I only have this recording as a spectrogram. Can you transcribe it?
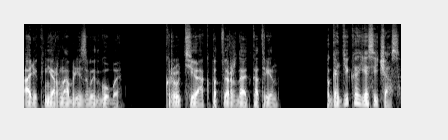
Алик нервно облизывает губы. «Крутяк», — подтверждает Катрин. «Погоди-ка, я сейчас».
